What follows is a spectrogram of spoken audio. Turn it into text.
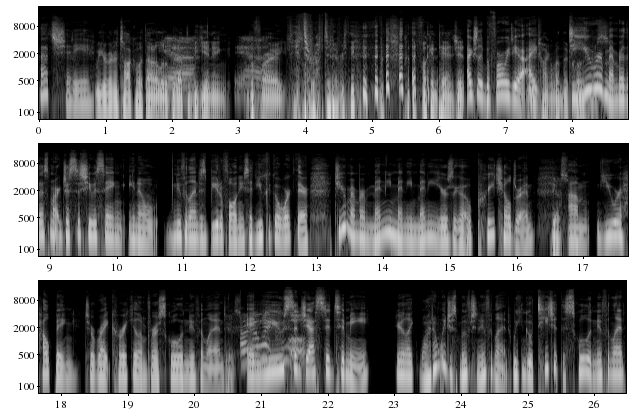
that's shitty. We were going to talk about that a little bit at the Yeah. beginning Yeah. before I interrupted everything with the fucking tangent. Actually, before we do, We were I talking about the do you closures. remember this, Mark? Just as she was saying, you know, Newfoundland is beautiful, and you said you could go work there. Do you remember many, many, many years ago, pre-children, Yes. um, you were helping to write curriculum for a school in Newfoundland, yes. Oh, no and way, you cool. suggested to me. You're like, why don't we just move to Newfoundland? We can go teach at the school in Newfoundland.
